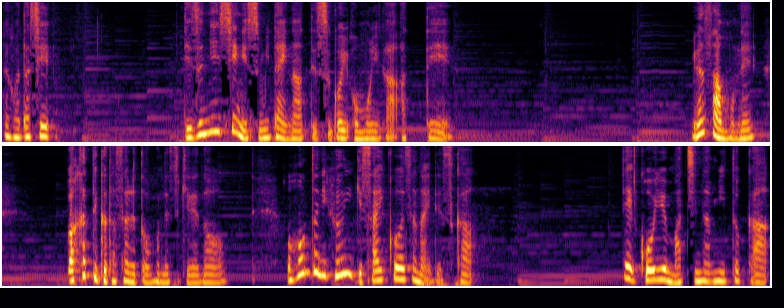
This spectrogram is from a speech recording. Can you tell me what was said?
なんか私、ディズニーシーに住みたいなってすごい思いがあって、皆さんもね、分かってくださると思うんですけれど、本当に雰囲気最高じゃないですか。で、こういう街並みとか、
